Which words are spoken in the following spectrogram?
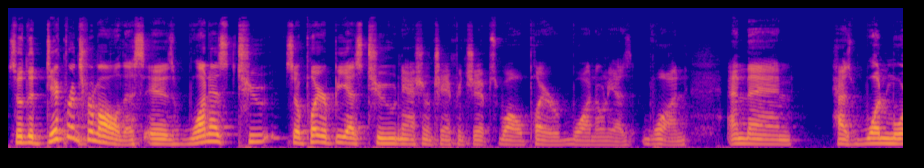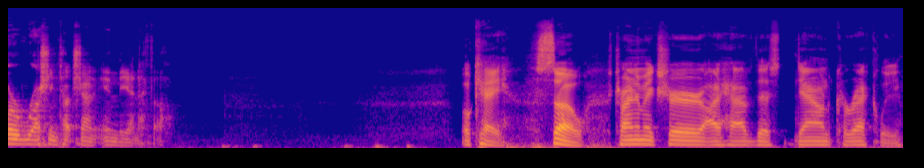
So the difference from all of this is one has two. So player B has two national championships, while player one only has one, and then has one more rushing touchdown in the NFL. Okay. So, trying to make sure I have this down correctly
